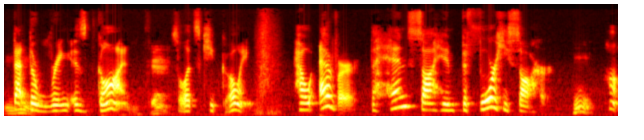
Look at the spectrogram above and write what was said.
that the ring is gone? Okay. So let's keep going. However, the hen saw him before he saw her. Hmm. Huh.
